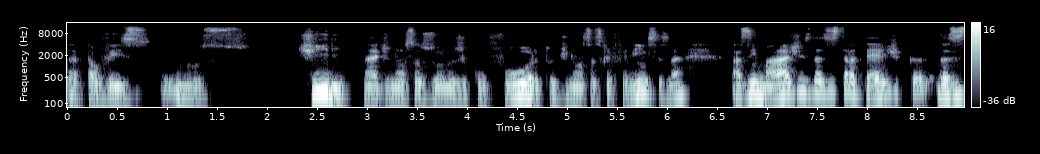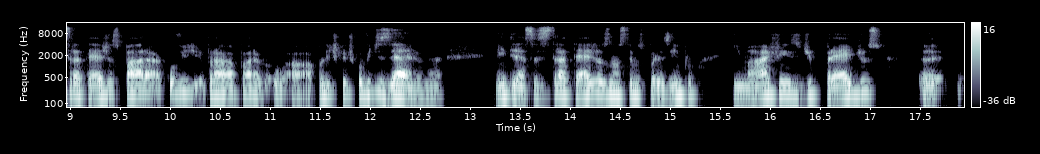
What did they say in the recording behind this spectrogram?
uh, talvez nos tire né, de nossas zonas de conforto, de nossas referências, né, as imagens das, das estratégias para a, COVID, para, a política de Covid-0. Né? Entre essas estratégias, nós temos, por exemplo, imagens de prédios uh,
